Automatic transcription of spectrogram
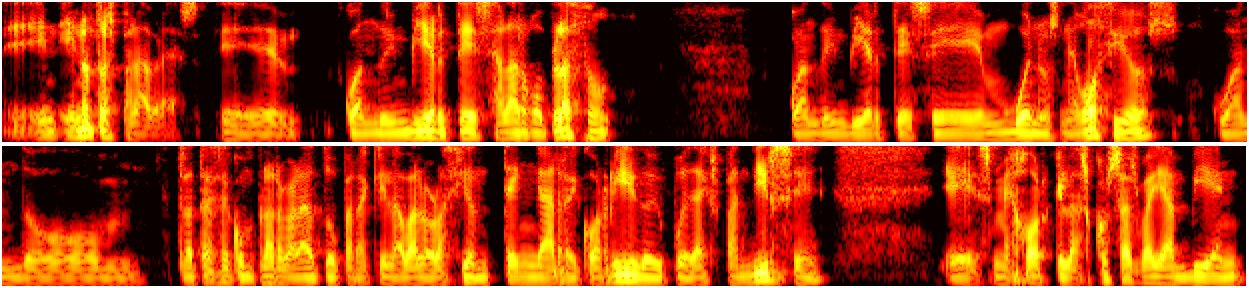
en, otras palabras, eh, cuando inviertes a largo plazo, cuando inviertes en buenos negocios, cuando tratas de comprar barato para que la valoración tenga recorrido y pueda expandirse, es mejor que las cosas vayan bien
